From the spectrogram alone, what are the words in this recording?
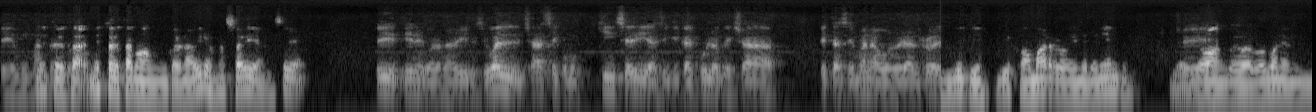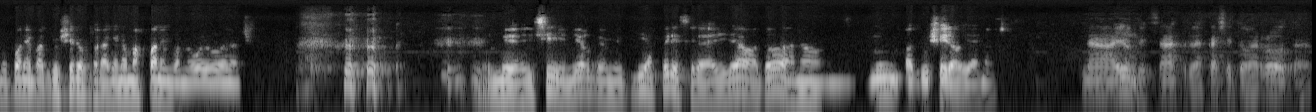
Néstor está, está, con coronavirus? No sabía, no sabía. Sí, tiene coronavirus. Igual ya hace como 15 días, así que calculo que ya esta semana volverá al rol. viejo amargo de Independiente. me, ponen, me pone patrulleros para que no más panen cuando vuelvo de noche. Y sí, invierte en Díaz Pérez se la deliraba toda, no, ni un patrullero había de noche. Nada, era un desastre, las calles todas rotas,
